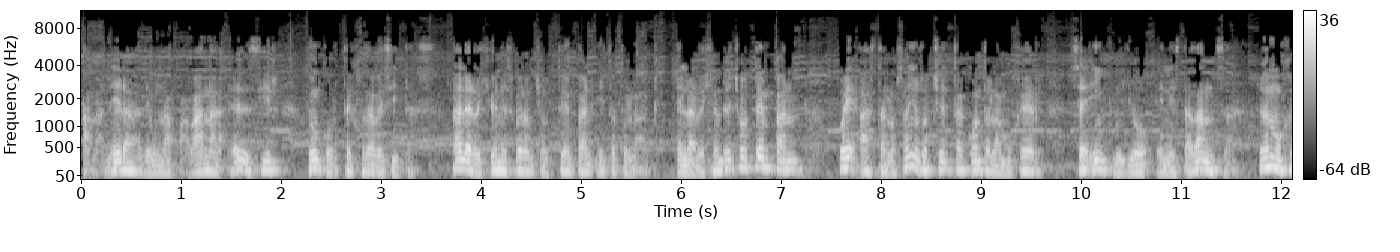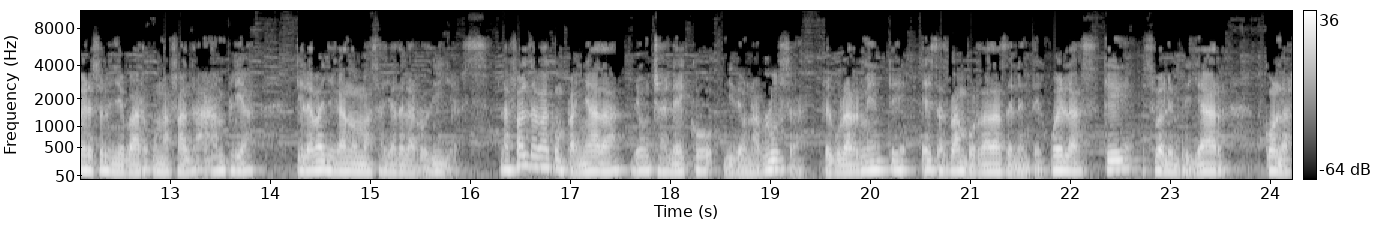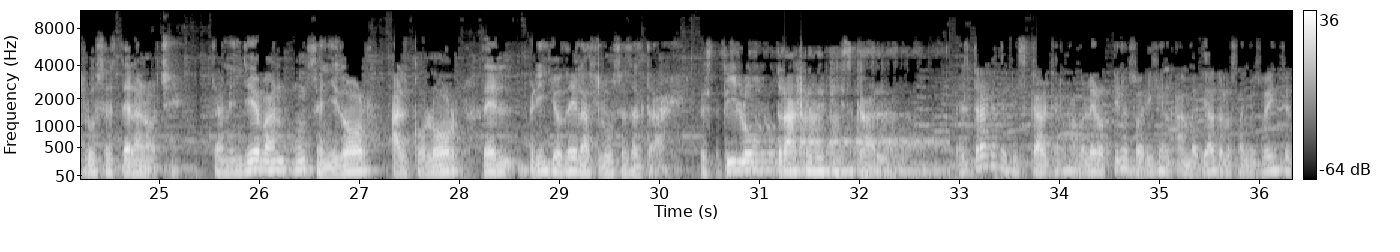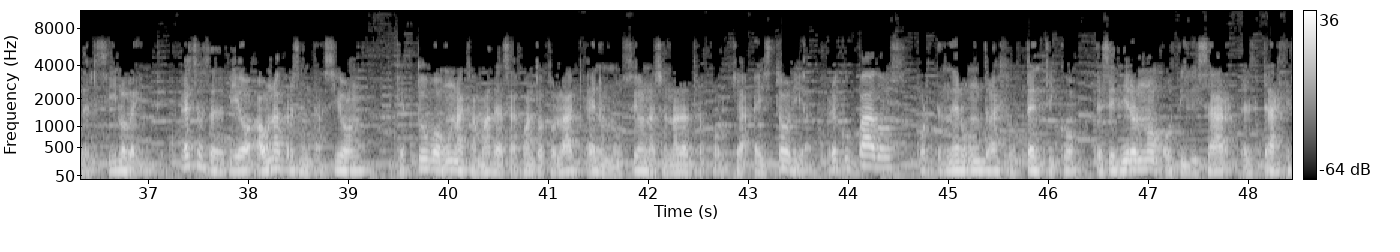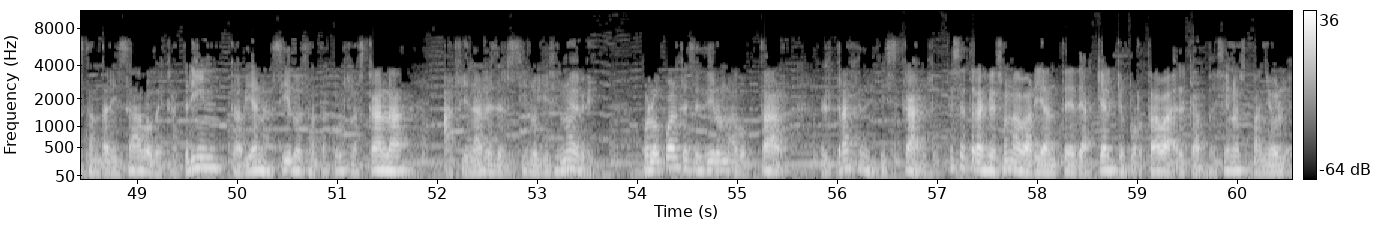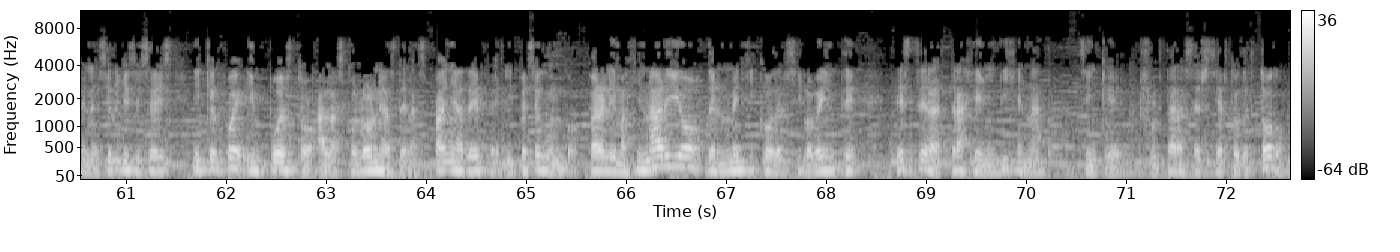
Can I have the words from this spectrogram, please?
a manera de una pavana, es decir, de un cortejo de avesitas. Tales regiones fueron Chautempan y Totolac. En la región de Chautempan fue hasta los años 80 cuando la mujer se incluyó en esta danza. Las mujeres suelen llevar una falda amplia que le va llegando más allá de las rodillas. La falda va acompañada de un chaleco y de una blusa. Regularmente estas van bordadas de lentejuelas que suelen brillar con las luces de la noche. También llevan un ceñidor al color del brillo de las luces del traje. Estilo traje de fiscal. El traje de fiscal carnavalero tiene su origen a mediados de los años 20 del siglo XX. Esto se debió a una presentación que tuvo una camada de Juan Totolac en el Museo Nacional de Antropología e Historia. Preocupados por tener un traje auténtico, decidieron no utilizar el traje estandarizado de Catrín que había nacido en Santa Cruz La Scala a finales del siglo XIX, por lo cual decidieron adoptar el traje de fiscal. Este traje es una variante de aquel que portaba el campesino español en el siglo XVI y que fue impuesto a las colonias de la España de Felipe II. Para el imaginario del México del siglo XX, este era el traje indígena sin que resultara ser cierto del todo,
